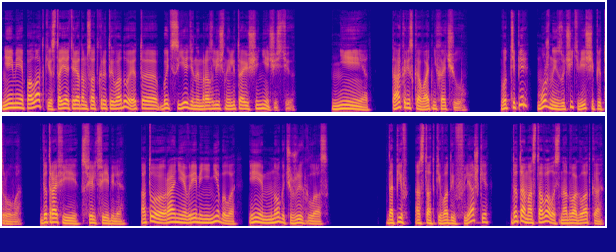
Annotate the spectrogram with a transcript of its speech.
не имея палатки, стоять рядом с открытой водой — это быть съеденным различной летающей нечистью. Нет, так рисковать не хочу. Вот теперь можно изучить вещи Петрова. До трофеи с фельдфебеля. А то ранее времени не было и много чужих глаз. Допив остатки воды в фляжке, да там оставалось на два глотка.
